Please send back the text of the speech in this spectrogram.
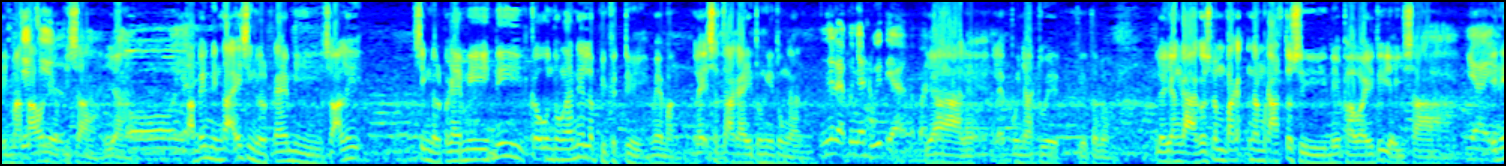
lima Cicil. tahun ya bisa ya Oh, ya. tapi minta single premi soalnya single premi ini keuntungannya lebih gede memang lek secara hitung-hitungan ini lek punya duit ya, Bapak? Ya, lek, lek punya duit gitu loh. Lo yang nggak harus 600 sih di bawah itu ya bisa. Ya, ya. Ini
